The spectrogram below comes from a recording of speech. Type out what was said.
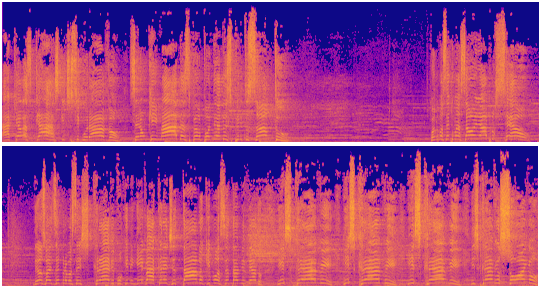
aquelas garras que te seguravam serão queimadas pelo poder do Espírito Santo. Quando você começar a olhar para o céu, Deus vai dizer para você: escreve, porque ninguém vai acreditar no que você está vivendo. Escreve, escreve, escreve, escreve o sonho,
